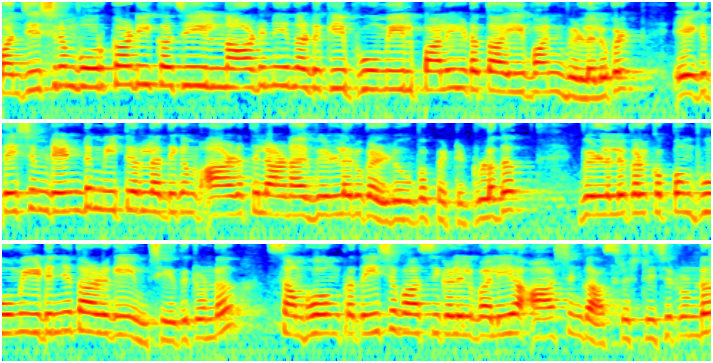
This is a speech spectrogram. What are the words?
മഞ്ചേശ്വരം വോർക്കാടി കജയിൽ നാടിനെ നടുക്കി ഭൂമിയിൽ പലയിടത്തായി വൻ വിള്ളലുകൾ ഏകദേശം രണ്ട് മീറ്ററിലധികം ആഴത്തിലാണ് വിള്ളലുകൾ രൂപപ്പെട്ടിട്ടുള്ളത്. വിള്ളലുകൾക്കൊപ്പം ഭൂമി ഇടിഞ്ഞു താഴുകയും ചെയ്തിട്ടുണ്ട്. സംഭവം പ്രദേശവാസികളിൽ വലിയ ആശങ്ക സൃഷ്ടിച്ചിട്ടുണ്ട്.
